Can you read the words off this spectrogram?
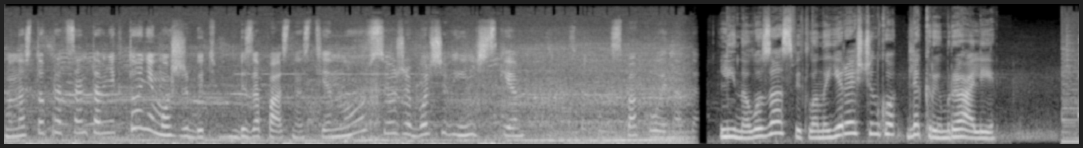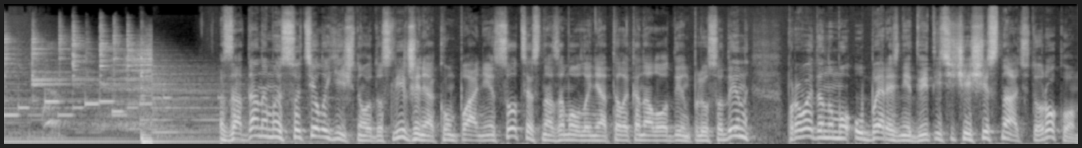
Но на сто процентов никто не может быть в безопасности, но все же больше гигиенически спокойно, да. Ліна Лоза, Світлана Єрещенко для Крим Реалії. За даними соціологічного дослідження компанії Соцес на замовлення телеканалу 1 плюс 1, проведеному у березні 2016 року,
